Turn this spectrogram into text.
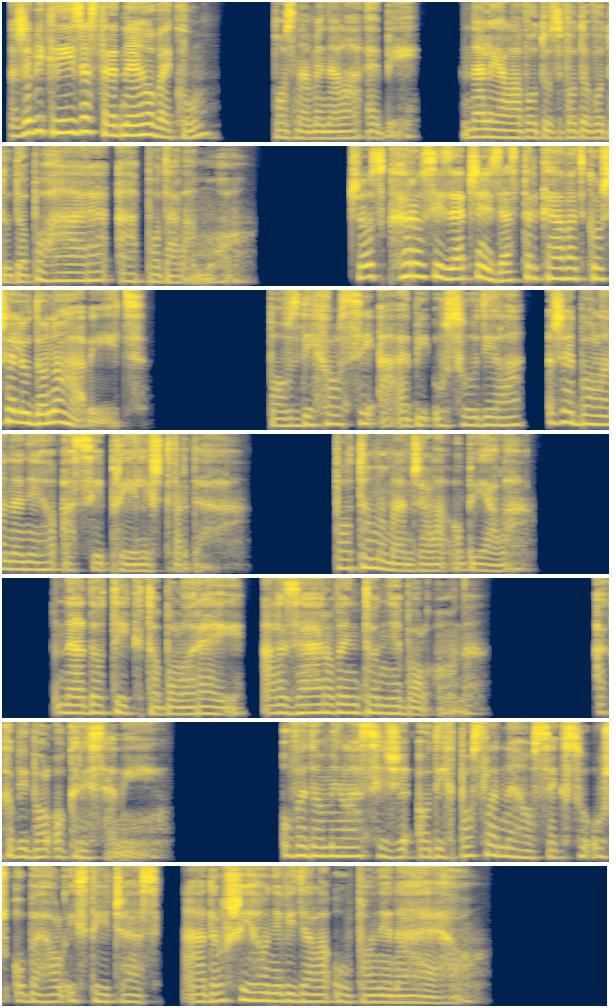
Že by kríza stredného veku? Poznamenala Abby. Naliala vodu z vodovodu do pohára a podala mu ho. Čo skoro si začneš zastrkávať košelu do nohavíc? Povzdychol si a Abby usúdila, že bola na neho asi príliš tvrdá. Potom manžela objala. Na dotyk to bol Ray, ale zároveň to nebol on. Ako by bol okresaný. Uvedomila si, že od ich posledného sexu už ubehol istý čas a dlhšie ho nevidela úplne nahého.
